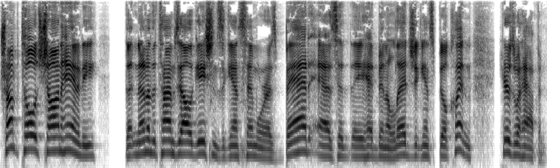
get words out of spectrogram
Trump told Sean Hannity that none of the Times allegations against him were as bad as they had been alleged against Bill Clinton. Here's what happened.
